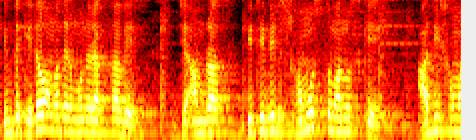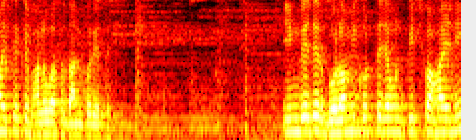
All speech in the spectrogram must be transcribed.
কিন্তু এটাও আমাদের মনে রাখতে হবে যে আমরা পৃথিবীর সমস্ত মানুষকে আদি সময় থেকে ভালোবাসা দান করে এসেছি। ইংরেজের গোলামি করতে যেমন পিছপা হয়নি,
